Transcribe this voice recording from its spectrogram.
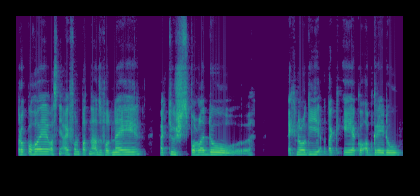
pro koho je vlastně iPhone 15 vhodný, ať už z pohledu technologií, a tak i jako upgradeu,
